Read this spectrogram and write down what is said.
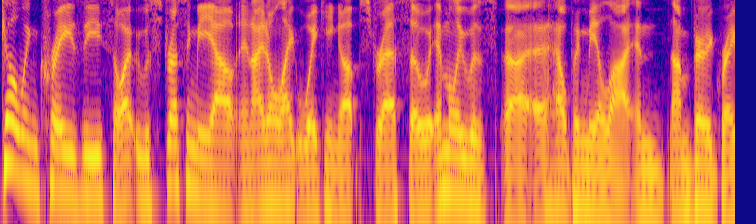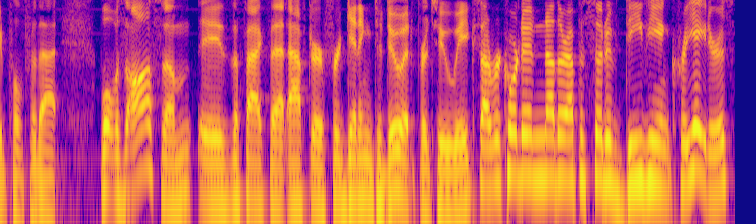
going crazy, so I, it was stressing me out, and I don't like waking up stressed. So Emily was uh, helping me a lot, and I'm very grateful for that. What was awesome is the fact that after forgetting to do it for two weeks, I recorded another episode of Deviant Creators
